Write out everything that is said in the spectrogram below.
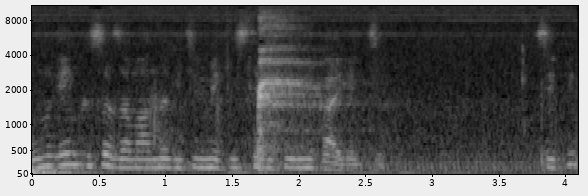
bunu en kısa zamanda bitirmek istediklerini kaydetti. Sepil,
